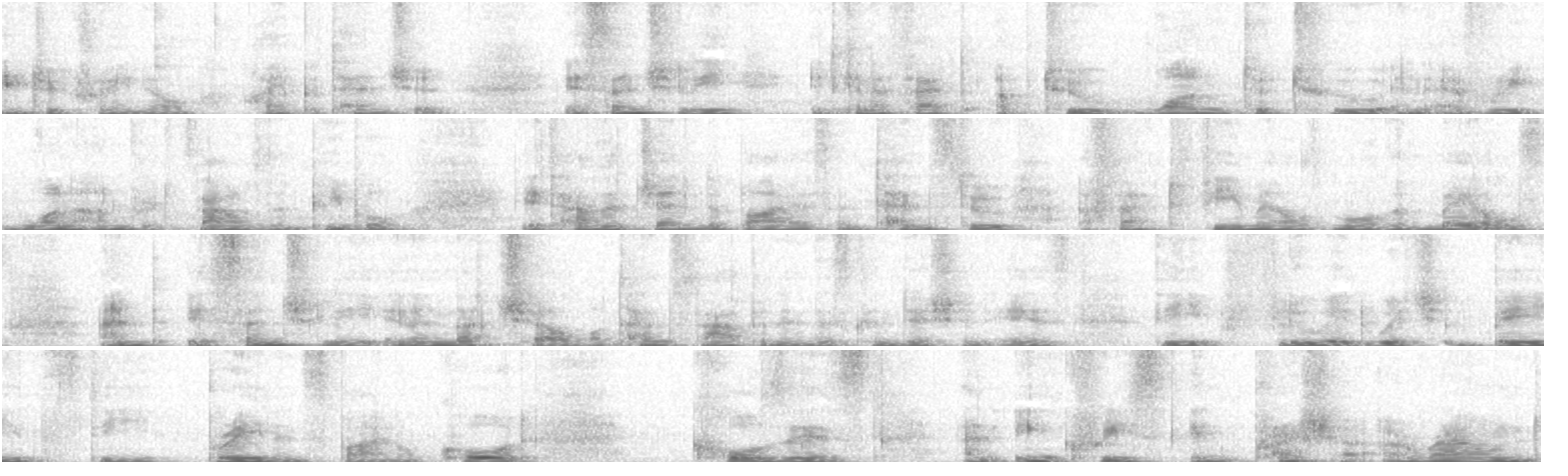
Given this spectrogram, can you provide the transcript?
intracranial hypertension. Essentially, it can affect up to 1 to 2 in every 100,000 people. It has a gender bias and tends to affect females more than males. And essentially, in a nutshell, what tends to happen in this condition is the fluid which bathes the brain and spinal cord causes an increase in pressure around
